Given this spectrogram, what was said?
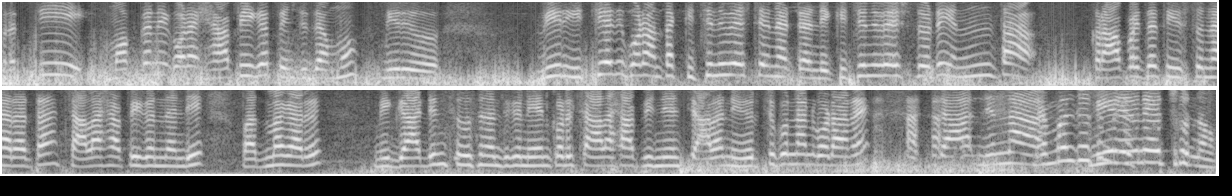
ప్రతి మొక్కని కూడా హ్యాపీగా పెంచుదాము. మీరు వీరు ఇచ్చేది కూడా అంత కిచెన్ వేస్ట్ అయినట్టండి. కిచెన్ వేస్ట్ తోటి ఎంత క్రాప్ అయితే తీస్తున్నారట. చాలా హ్యాపీగా ఉందండి. పద్మ గారు మీ గార్డెన్ చూసినందుకు నేను కూడా చాలా హ్యాపీ నేను చాలా నేర్చుకున్నాను కూడా నిన్న నేర్చుకున్నాం.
